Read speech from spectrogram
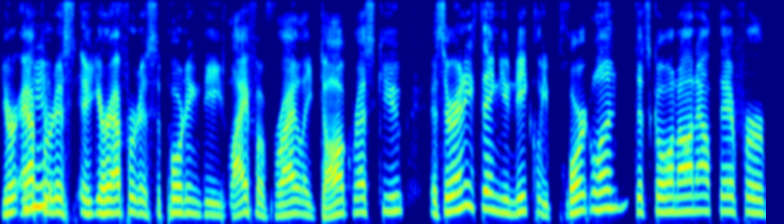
your mm-hmm. effort is uh, your effort is supporting the Life of Riley Dog Rescue. Is there anything uniquely Portland that's going on out there for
